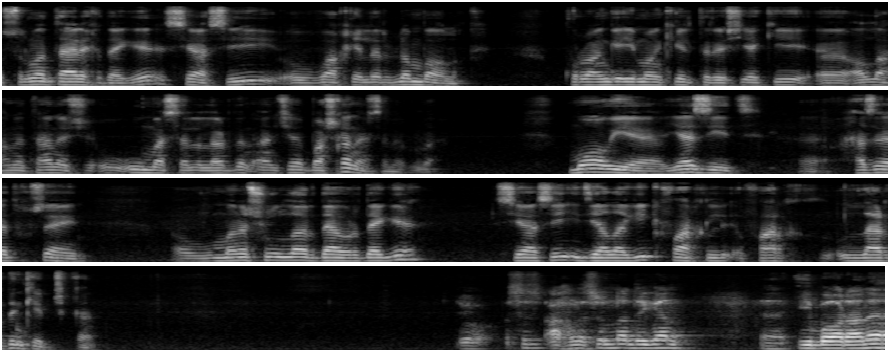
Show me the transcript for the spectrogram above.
musulmon tarixidagi siyosiy voqealar bilan bog'liq. Qur'onga iymon keltirish yoki e, allohni tanish u masalalardan ancha boshqa narsalar bular. Muoviya yazid e, hazrati husayn mana shular davridagi siyosiy ideologik farqlardan kelib chiqqan. Yo'q siz ahli sunna degan e, iborani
